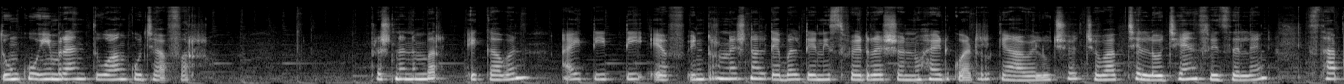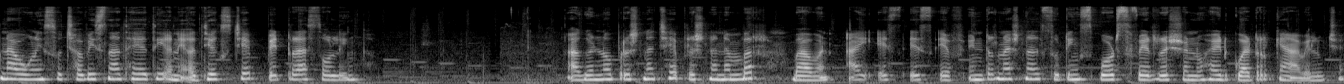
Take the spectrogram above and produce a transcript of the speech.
તુંકુ ઇમરાન તુઆંકુ જાફર. પ્રશ્ન નંબર એકાવન. આઈટીટીએફ ઇન્ટરનેશનલ ટેબલ ટેનિસ ફેડરેશનનું હેડક્વાર્ટર ક્યાં આવેલું છે? જવાબ છે લોજેન, સ્વિટ્ઝરલેન્ડ. સ્થાપના ઓગણીસો છવ્વીસના થઈ હતી અને અધ્યક્ષ છે પેટ્રા સોલિંગ. આગળનો પ્રશ્ન છે, પ્રશ્ન નંબર બાવન. આઈએસએસએફ ઇન્ટરનેશનલ શૂટિંગ સ્પોર્ટ્સ ફેડરેશનનું હેડક્વાર્ટર ક્યાં આવેલું છે?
